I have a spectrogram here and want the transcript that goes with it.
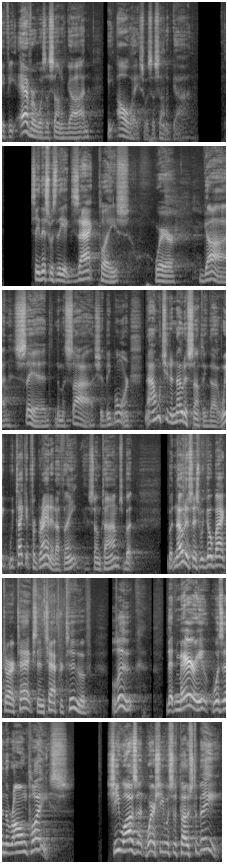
if he ever was the Son of God, he always was the Son of God. See, this was the exact place where God said the Messiah should be born. Now, I want you to notice something, though. We, we take it for granted, I think, sometimes, but but notice as we go back to our text in chapter 2 of Luke that Mary was in the wrong place. She wasn't where she was supposed to be,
